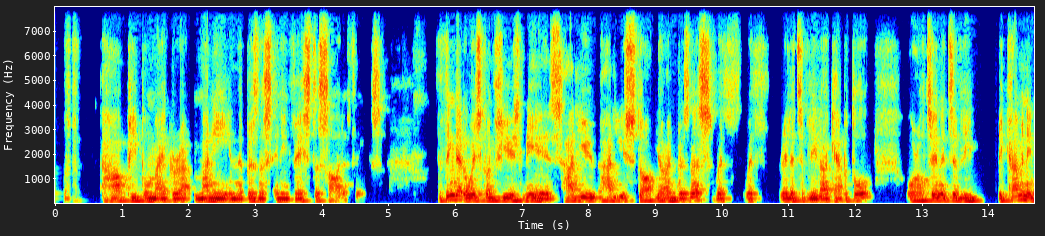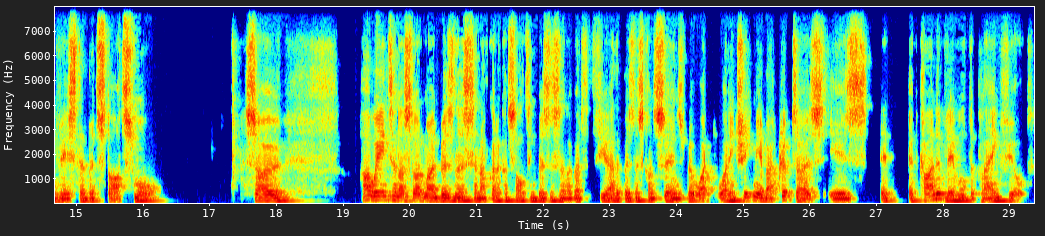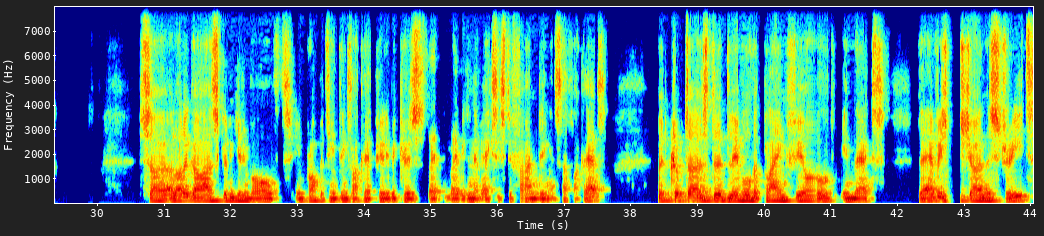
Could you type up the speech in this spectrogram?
how people make money in the business and investor side of things the thing that always confused me is how do you how do you start your own business with with relatively low capital or alternatively become an investor but start small so I went and I started my own business and I've got a consulting business and I've got a few other business concerns. But what, what intrigued me about cryptos is it, it kind of leveled the playing field. So a lot of guys couldn't get involved in property and things like that purely because they maybe didn't have access to funding and stuff like that. But cryptos did level the playing field in that the average Joe in the street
